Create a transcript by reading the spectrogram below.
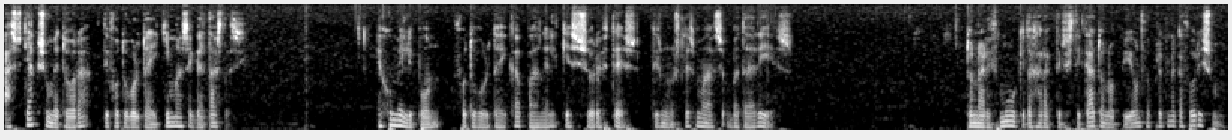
Ας φτιάξουμε τώρα τη φωτοβολταϊκή μας εγκατάσταση. Έχουμε λοιπόν φωτοβολταϊκά πάνελ και συσσωρευτές, τις γνωστές μας μπαταρίες. Τον αριθμό και τα χαρακτηριστικά των οποίων θα πρέπει να καθορίσουμε.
